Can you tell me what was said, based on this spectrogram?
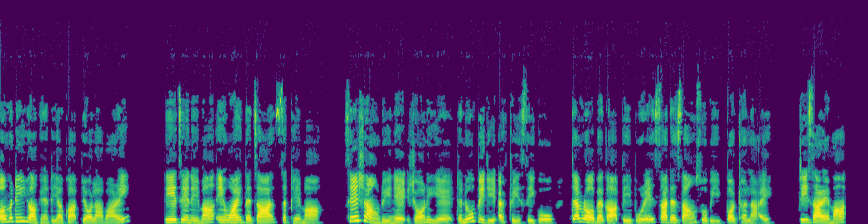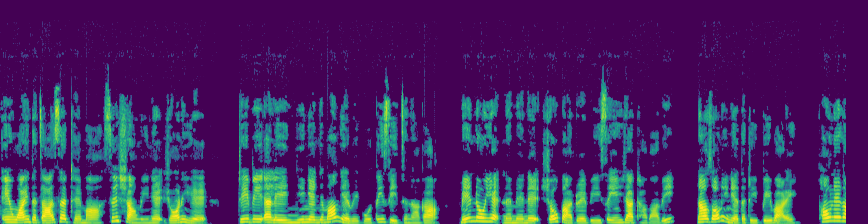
အော်မတီရွာကန်တယောက်ကပြောလာပါတယ်။ဒီအခြေအနေမှာအင်ဝိုင်းတကြားဆက်ထဲမှာ ဆေးရှောင်တွေနဲ့ရောနေတဲ့ဒနို PDFDC ကိုတက်မတော်ဘက်ကပေးပို့တဲ့စာတက်ဆောင်ဆိုပြီးပေါ်ထွက်လာတယ်။ဒီစာထဲမှာအင်ဝိုင်းတကြားဆက်ထဲမှာဆေးရှောင်တွေနဲ့ရောနေတဲ့ DBLA ညီငယ်ညီမငယ်တွေကိုသိစေချင်တာကမင်းတို့ရဲ့နာမည်နဲ့ရုပ်ပါတွဲပြီးစရင်ရထားပါပြီ။နောက်ဆုံးအနေနဲ့တတိပေးပါတယ်။ဖုန်းထဲက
